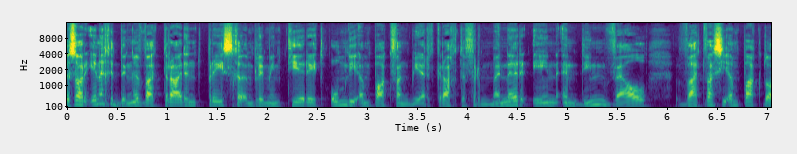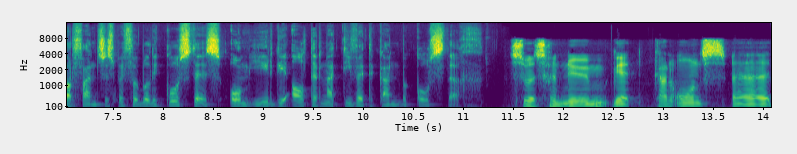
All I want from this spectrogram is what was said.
Is daar enige dinge wat Trident Press geïmplementeer het om die impak van beerdkrag te verminder en indien wel, wat was die impak daarvan, soos byvoorbeeld die kostes om hierdie alternatiewe te kan bekostig? Soos genoem, weet kan ons 'n uh,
